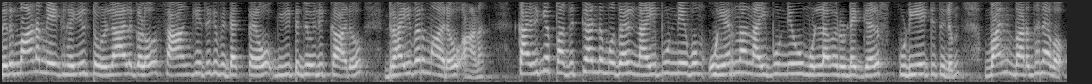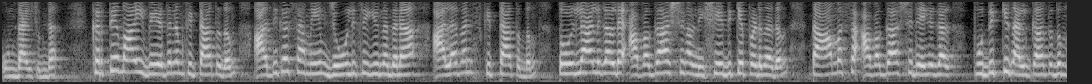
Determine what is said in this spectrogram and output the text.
നിർമ്മാണ മേഖലയിൽ തൊഴിലാളികളോ സാങ്കേതിക വിദഗ്ധരോ വീട്ടുജോലിക്കാരോ ഡ്രൈവർമാരോ ആണ്. കഴിഞ്ഞ പതിറ്റാണ്ട് മുതൽ നൈപുണ്യവും ഉയർന്ന നൈപുണ്യവും ഉള്ളവരുടെ ഗൾഫ് കുടിയേറ്റത്തിലും വൻ വർധനവ് ഉണ്ടായിട്ടുണ്ട്. കൃത്യമായി വേതനം കിട്ടാത്തതും അധിക സമയം ജോലി ചെയ്യുന്നതിന് അലവൻസ് കിട്ടാത്തതും തൊഴിലാളികളുടെ അവകാശങ്ങൾ നിഷേധിക്കപ്പെടുന്നതും താമസ അവകാശ രേഖകൾ പുതുക്കി നൽകാത്തതും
